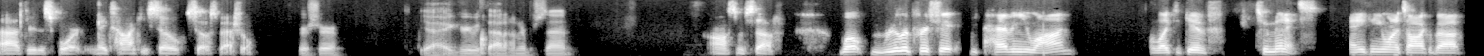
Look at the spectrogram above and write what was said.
uh, through the sport it makes hockey so so special. For sure. Yeah, I agree with that 100%. Awesome stuff. Well, really appreciate having you on. I'd like to give two minutes. Anything you want to talk about,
